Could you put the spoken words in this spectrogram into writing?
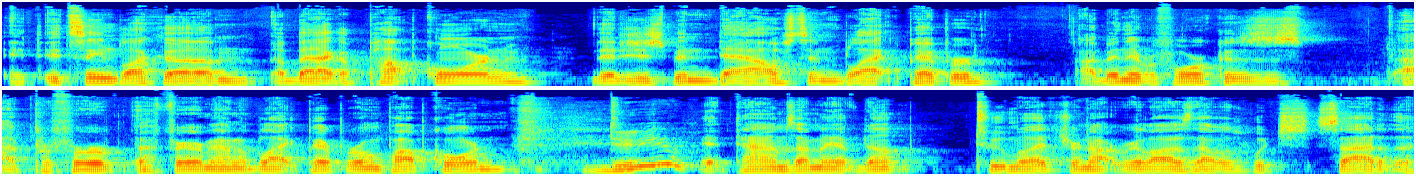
it, it seemed like a, a bag of popcorn that had just been doused in black pepper. I've been there before because I prefer a fair amount of black pepper on popcorn. Do you? At times, I may have dumped too much or not realized that was which side of the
